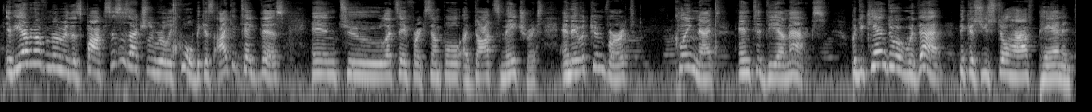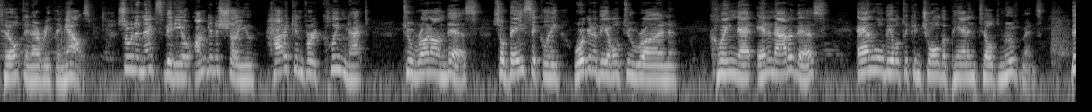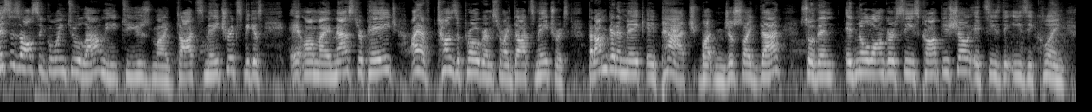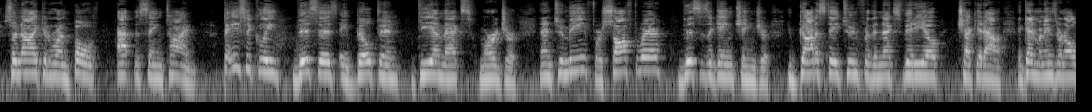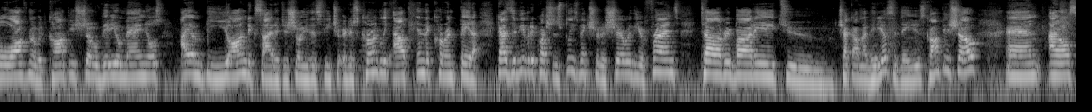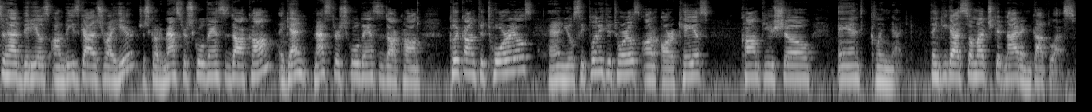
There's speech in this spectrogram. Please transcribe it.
if you have not familiar with this box, this is actually really cool because I could take this into, let's say, for example, a Dotz Matrix, and it would convert KlingNet into DMX. But you can't do it with that because you still have pan and tilt and everything else. So in the next video, I'm going to show you how to convert KlingNet to run on this. So basically, we're going to be able to run KlingNet in and out of this, and we'll be able to control the pan and tilt movements. This is also going to allow me to use my Dotz Matrix because on my master page, I have tons of programs for my Dotz Matrix, but I'm going to make a patch button just like that. So then it no longer sees CompuShow, it sees the Easy Cling. So now I can run both at the same time. Basically, this is a built-in DMX merger. And to me, for software, this is a game changer. You gotta stay tuned for the next video. Check it out. Again, my name is Arnaldo Loftman with CompuShow Video Manuals. I am beyond excited to show you this feature. It is currently out in the current beta. Guys, if you have any questions, please make sure to share with your friends. Tell everybody to check out my videos if they use CompuShow. And I also have videos on these guys right here. Just go to masterschooldances.com. Again, masterschooldances.com. Click on tutorials, and you'll see plenty of tutorials on ArKaos, CompuShow, and KlingNet. Thank you guys so much. Good night, and God bless.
